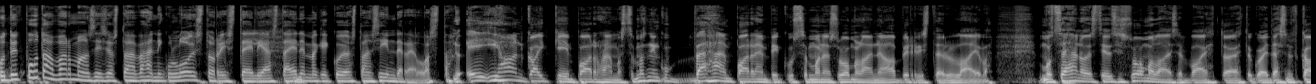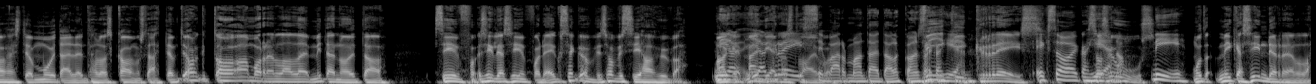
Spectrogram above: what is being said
Mutta nyt puhutaan varmaan siis jostain vähän niin kuin loistoristeilijästä enemmänkin kuin jostain Cinderellasta. No ei ihan kaikkein parhaimmasta. Semmoista niin kuin vähän parempi kuin semmoinen suomalainen abiristeilylaiva. Mutta sehän olisi tietysti suomalaisen vaihtoehto, kun ei tässä nyt kauheasti ole muita, ellei nyt haluaisi kauemmas lähteä. Mutta johonkin tuohon Amorellalle, mitä noita on? Sinfo, Silja Sinfoni, eikö ole, se on vissiin ihan hyvä. Mä ja en- mä ja Grace varmaan taitaa olla kanssa aika Viking hieno. Grace. Eikö se ole aika Se on hieno? se uusi. Niin. Mutta mikä Cinderella?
